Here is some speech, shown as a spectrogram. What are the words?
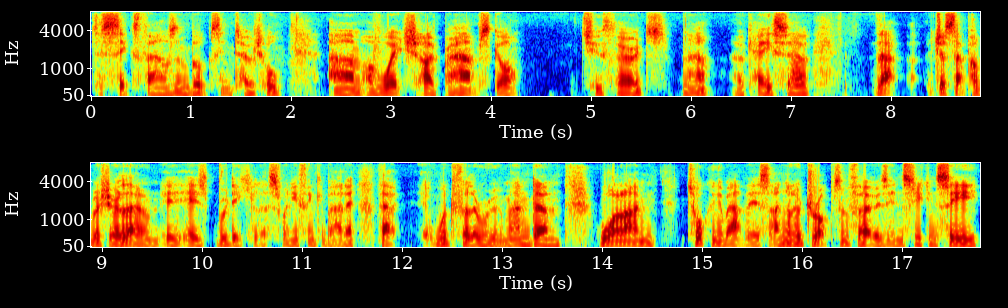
to 6,000 books in total, um, of which I've perhaps got two thirds now. Okay, so that just that publisher alone is, is, ridiculous when you think about it. That it would fill a room. And um, while I'm talking about this, I'm going to drop some photos in so you can see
